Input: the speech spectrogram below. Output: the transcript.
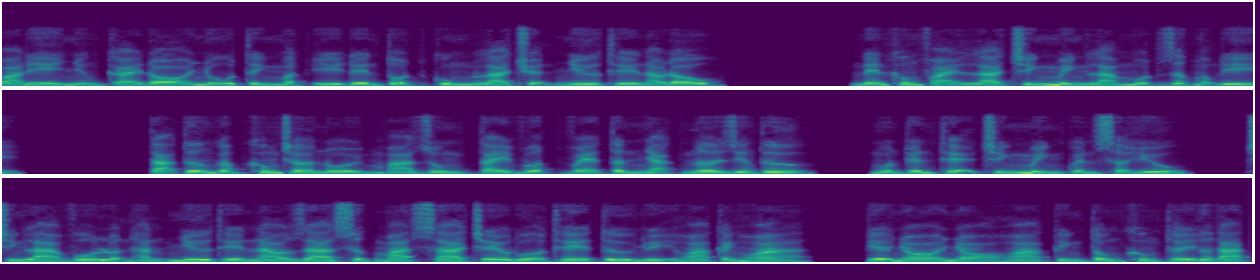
qua đi những cái đó nhu tình mật ý đến tuột cùng là chuyện như thế nào đâu. Nên không phải là chính mình làm một giấc mộng đi. Tạ tương gấp không chờ nổi mà dùng tay vớt ve tân nhạc nơi riêng tư, muốn tuyên thệ chính mình quyền sở hữu, chính là vô luận hắn như thế nào ra sức mát xa trêu đùa thê tử nhụy hoa cánh hoa, kia nho nhỏ hoa kính tổng không thấy ướt át.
